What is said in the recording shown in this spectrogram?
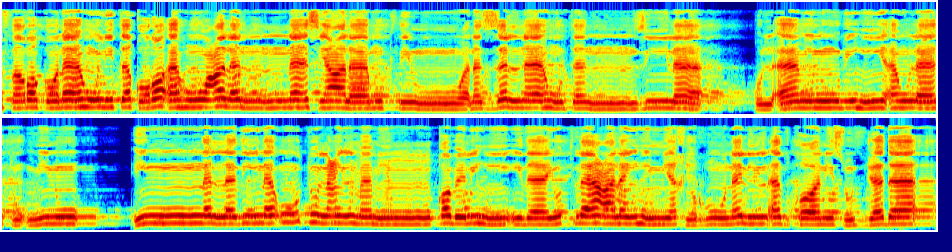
فرقناه لتقرأه على الناس على مكث ونزلناه تنزيلا. قل آمنوا به أو لا تؤمنوا إن الذين أوتوا العلم من قبله إذا يتلى عليهم يخرون للأذقان سجدا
